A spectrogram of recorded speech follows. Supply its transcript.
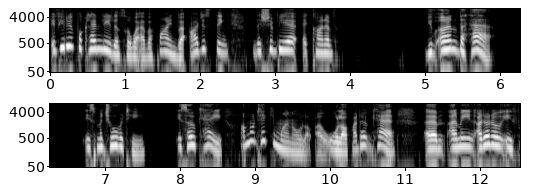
If you do it for cleanliness or whatever, fine. But I just think there should be a, a kind of you've earned the hair. It's maturity. It's okay. I'm not taking mine all off. All off. I don't care. Um, I mean, I don't know if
